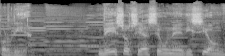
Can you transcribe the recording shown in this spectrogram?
por día. De eso se hace una edición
